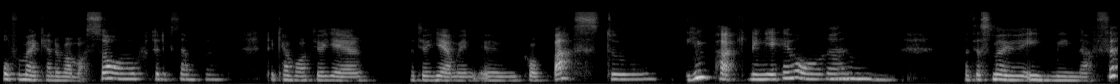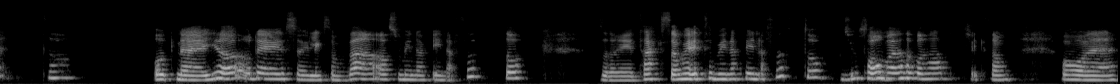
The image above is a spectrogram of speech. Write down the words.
och för mig kan det vara massage till exempel. Det kan vara att jag ger, att jag ger min eh, kropp bastu, inpackning i håret. Mm. Att jag smörjer in mina fötter. Och när jag gör det så är liksom alltså mina fina fötter. Så det är en tacksamhet till mina fina fötter som tar mig överallt liksom. Och eh,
